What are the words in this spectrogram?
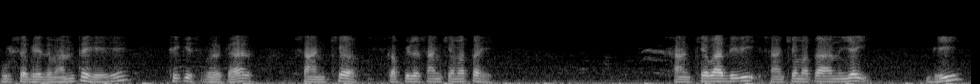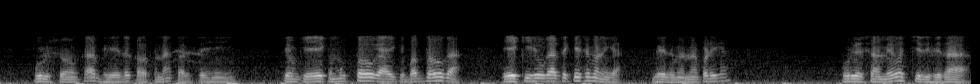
पुरुष भेद मानते हैं। ठीक इस प्रकार सांख्य, कपिल सांख्य मत है। सांख्यवादी भी, सांख्य मतानुयी भी पुरुषों का भेद कल्पना करते हैं। क्योंकि एक मुक्त होगा, एक बद्ध होगा, एक ही होगा तो कैसे बनेगा? भेद मानना पड़ेगा। पूर्व में चिद विधा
